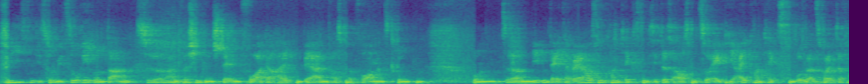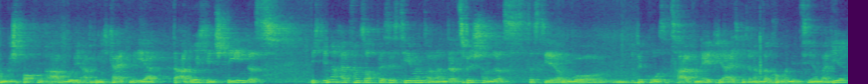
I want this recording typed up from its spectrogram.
fließen, die sowieso redundant äh, an verschiedenen Stellen vorgehalten werden aus Performancegründen. Und ähm, neben Data Warehousing-Kontexten sieht das aus mit so API-Kontexten, wo wir jetzt heute davon gesprochen haben, wo die Abhängigkeiten eher dadurch entstehen, dass nicht innerhalb von Software-Systemen, sondern dazwischen, dass, dass die irgendwo eine große Zahl von APIs miteinander kommunizieren. Weil ihr,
